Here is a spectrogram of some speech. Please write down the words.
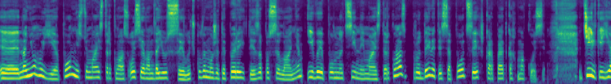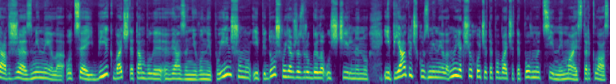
Е, На нього є повністю майстер-клас. Ось я вам даю ссилочку. Ви можете перейти за посиланням, і ви повноцінний майстер-клас продивитеся по цих шкарпетках макосі. Тільки я вже змінила оцей бік, бачите, там були в'язані вони по-іншому, і підошву я вже зробила ущільнену, і п'яточку змінила. Ну, якщо хочете побачити повноцінний майстер-клас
